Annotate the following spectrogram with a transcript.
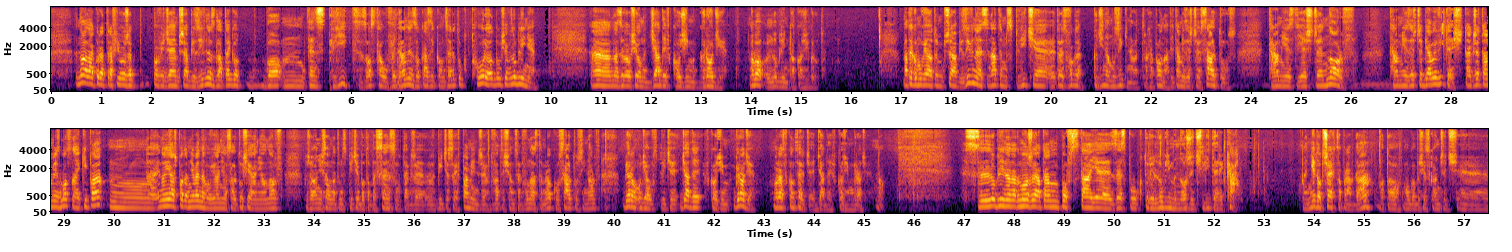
No ale akurat trafiło, że powiedziałem przy Abusiveness, dlatego, bo mm, ten split został wydany z okazji koncertu, który odbył się w Lublinie. E, nazywał się on Dziady w Kozim Grodzie. No bo Lublin to Kozi Gród. Dlatego mówię o tym przy Abusiveness. Na tym splicie e, to jest w ogóle godzina muzyki, nawet trochę ponad. I tam jest jeszcze Saltus, tam jest jeszcze North, tam jest jeszcze Biały Witeś, także tam jest mocna ekipa. Mm, no i już potem nie będę mówił ani o Saltusie, ani o North, że oni są na tym spicie, bo to bez sensu. Także wbijcie sobie w pamięć, że w 2012 roku Saltus i North biorą udział w splicie Dziady w Kozim Grodzie. Oraz w koncercie Dziady w Kozim Grodzie. No. Z Lublina nad morze, a tam powstaje zespół, który lubi mnożyć litery K. Nie do trzech, co prawda, bo to mogłoby się skończyć e,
